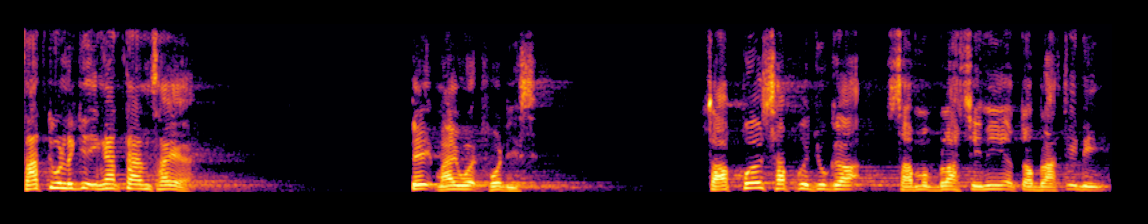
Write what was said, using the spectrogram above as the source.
Satu lagi ingatan saya. Take my word for this. Siapa-siapa juga sama belah sini atau belah sini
